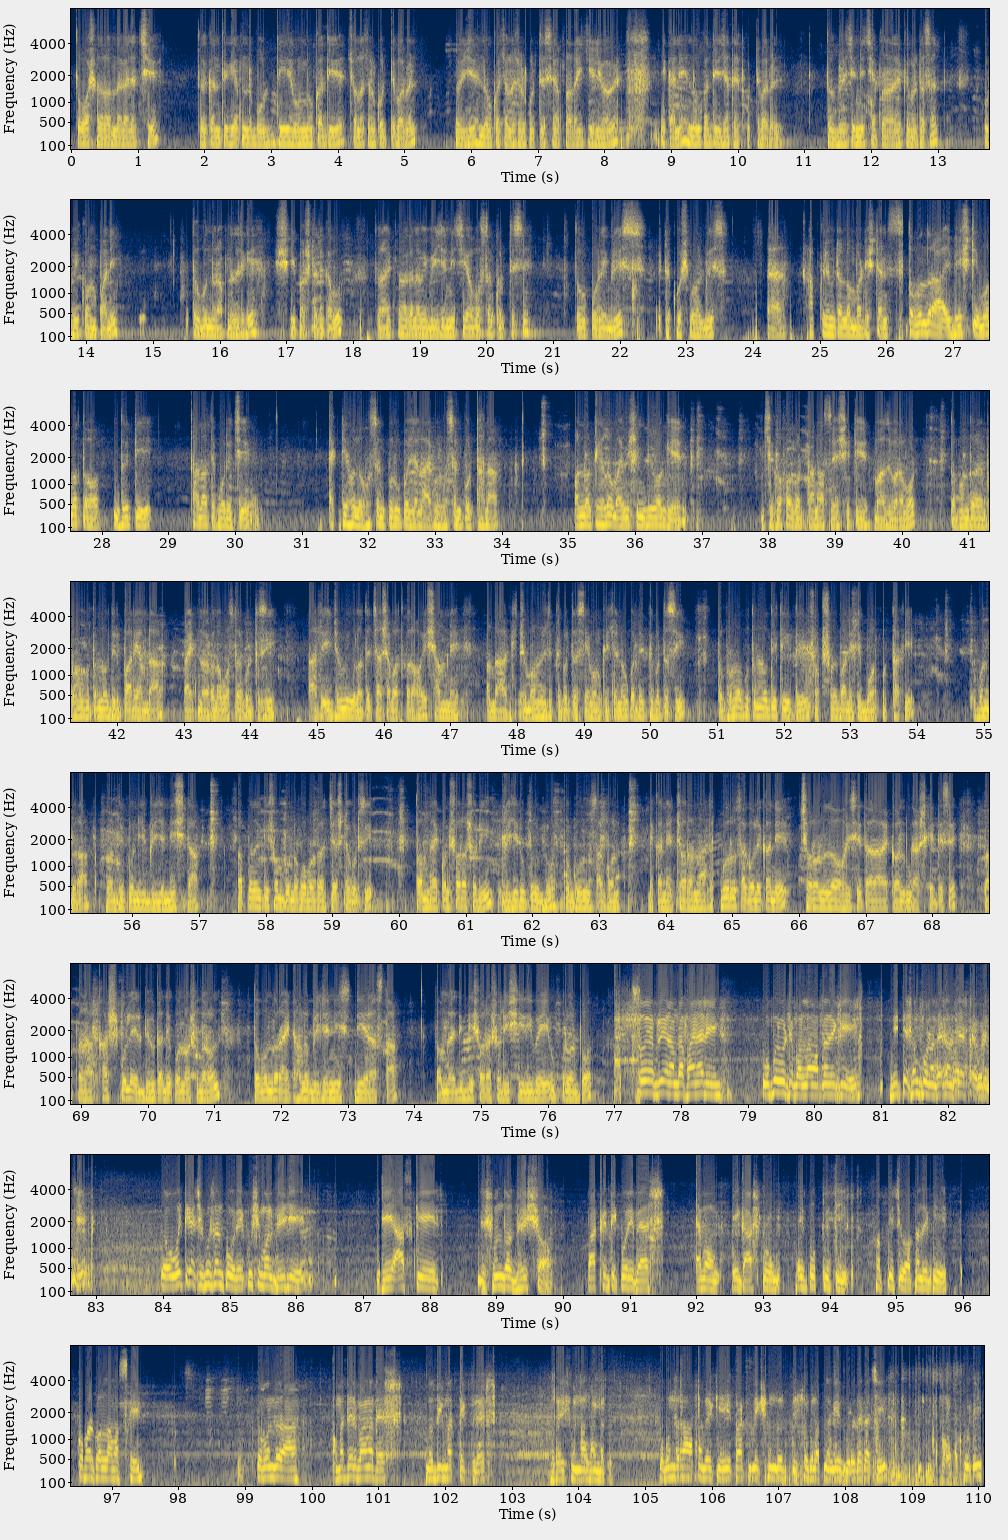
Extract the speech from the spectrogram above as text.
তো অসাধারণ দেখা যাচ্ছে। তো এখান থেকে আপনারা বোট দিয়ে এবং নৌকা দিয়ে চলাচল করতে পারবেন। ওই যে নৌকা চলাচল করতেছে আপনারা ইজিলি ভাবে এখানে নৌকা দিয়ে যাতায়াত করতে পারবেন। তো ব্রিজের নিচে আপনারা দেখতে পারতেছেন, খুবই কম পানি। তো বন্ধুরা, আপনাদেরকে সেই পাশটা দেখাবো। তো রাইট নাও এখানে আমি ব্রিজের নিচে অবস্থান করতেছি। তো উপরে ব্রিজ, এটা কুশিমল ব্রিজ হাফ কিলোমিটার লম্বা ডিস্টেন্স তো বন্ধুরা, এই ব্রিজটি মূলত দুইটি থানাতে পড়েছে। একটি হলো হোসেনপুর উপজেলা এবং হোসেনপুর থানা। অন্যটি হলো ময়মনসিংহ বিভাগের যে গফরগড় থানা আছে সেটির মাঝ বরাবর তো বন্ধুরা, ব্রহ্মপুত্র নদীর পাড়ে আমরা রাইট নাও অবস্থান করতেছি। আর এই জমিগুলোতে চাষাবাদ করা হয়। সামনে আমরা কিছু মানুষ দেখতে পারতেছি এবং কিছু নৌকা দেখতে পারতেছি। তো ব্রহ্মপুত্র নদীতে সবসময় পানিতে ভরপুর থাকে। তো বন্ধুরা, আপনারা দেখুন যে ব্রিজের নিচটা। আপনাদেরকে সম্পূর্ণ কভার করার চেষ্টা করছি। তো আমরা এখন সরাসরি ব্রিজের উপর উঠবো। তো গরু, ছাগল এখানে চড়ানো গরু, ছাগল এখানে চড়ানো দেওয়া হয়েছে। তারা এখন ঘাস খেতেছে তো আপনারা আকাশ ফুলের ভিউটা দেখুন অসাধারণ। তো বন্ধুরা, এটা হলো ব্রিজের নিচ দিয়ে রাস্তা। তো আমরা এদিক দিয়ে সরাসরি সিঁড়ি বেয়ে উপরে উঠবো। সো এভরিওয়ান আমরা ফাইনালি উপরে উঠে পড়লাম আপনাদেরকে নিত্য সম্পূর্ণ দেখানোর চেষ্টা করেছি। তো, ঐতিহাসিক হোসেনপুর এই কুশিমল ব্রিজে যে আজকের যে সুন্দর দৃশ্য, প্রাকৃতিক পরিবেশ এবং এই গাছফুল এই প্রকৃতি সব কিছু আপনাদেরকে কভার করলাম আজকে। তো, বন্ধুরা, আমাদের বাংলাদেশ নদীমাতৃক দেশ। এই সুন্দর বাংলাদেশ। তো বন্ধুরা, আপনাদেরকে এই প্রাকৃতিক সুন্দর দৃশ্যগুলো আপনাদেরকে ঘুরে দেখাচ্ছি। খুবই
